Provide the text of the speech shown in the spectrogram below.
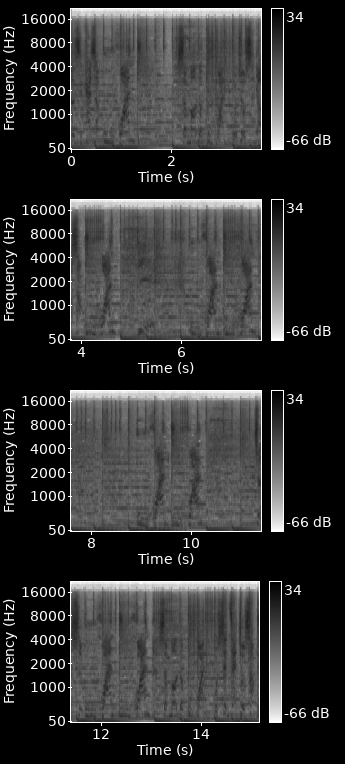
车子开上五环，什么都不管，我就是要上五环，耶，五环五环，五环五环，这是五环五环，什么都不管，我现在就上五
